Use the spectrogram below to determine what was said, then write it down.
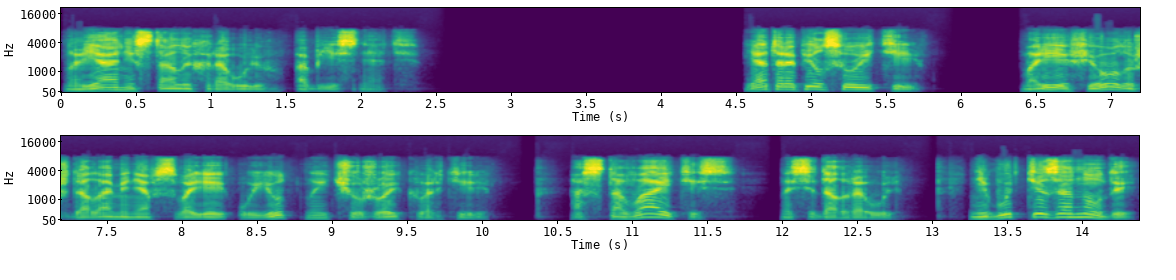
но я не стал их Раулю объяснять. Я торопился уйти. Мария Фиола ждала меня в своей уютной чужой квартире. «Оставайтесь!» — наседал Рауль. «Не будьте зануды,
